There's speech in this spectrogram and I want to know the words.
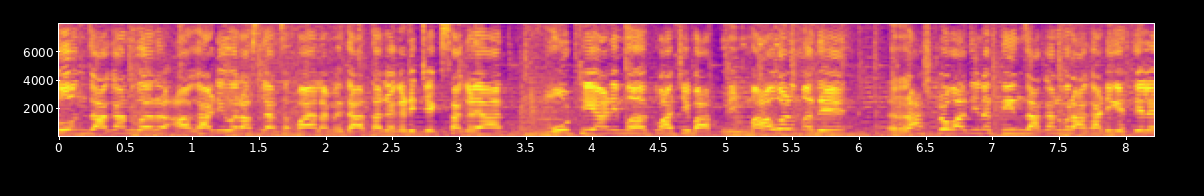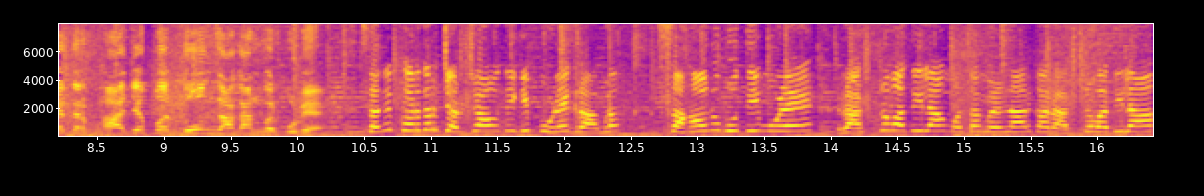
दोन जागांवर आघाडीवर असल्याचं पाहायला मिळतं आताच्या घडीची एक सगळ्यात मोठी आणि महत्वाची बातमी मावळमध्ये राष्ट्रवादीनं तीन जागांवर आघाडी घेतलेली आहे तर भाजप दोन जागांवर पुढे आहे. संदीप खरं तर चर्चा होती की पुणे ग्रामीण सहानुभूतीमुळे राष्ट्रवादीला मतं मिळणार का? राष्ट्रवादीला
